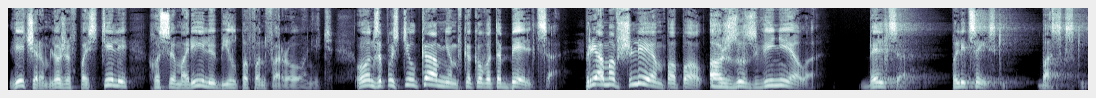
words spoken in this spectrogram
Вечером, лежа в постели, Хосе Мари любил пофанфаронить. Он запустил камнем в какого-то бельца. Прямо в шлем попал, аж зазвенело. Бельца — полицейский, баскский.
